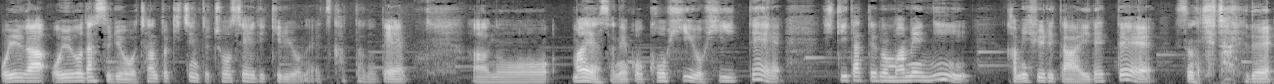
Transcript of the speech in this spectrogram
お湯が、お湯を出す量をちゃんときちんと調整できるようなやつ買ったので、あの、毎朝ね、こう、コーヒーを引いて、引き立ての豆に紙フィルター入れて、そのケトルで、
